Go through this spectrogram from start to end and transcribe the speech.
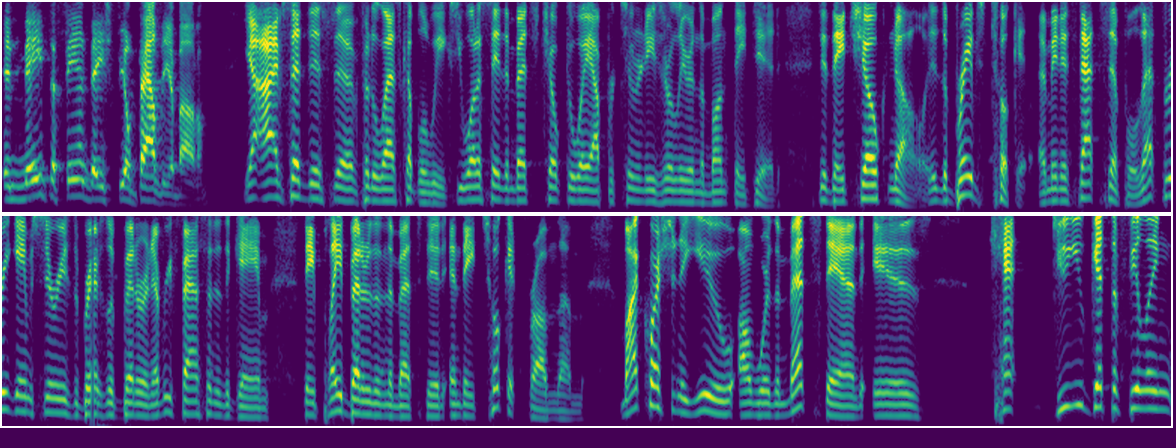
and made the fan base feel badly about them. Yeah, I've said this uh, for the last couple of weeks. You want to say the Mets choked away opportunities earlier in the month? They did. Did they choke? No. The Braves took it. I mean, it's that simple. That three game series, the Braves looked better in every facet of the game. They played better than the Mets did, and they took it from them. My question to you on where the Mets stand is Can't do you get the feeling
